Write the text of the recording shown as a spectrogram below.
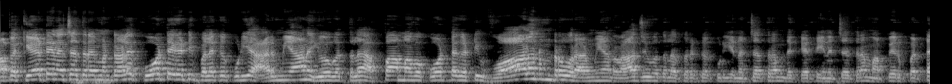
அப்போ கேட்டை நட்சத்திரம் என்றாலே கோட்டை கட்டி பிழைக்கக்கூடிய அருமையான யோகத்தில் அப்பா அம்மாவை கோட்டை கட்டி வாழணுன்ற ஒரு அருமையான ராஜயோகத்தில் பிறக்கக்கூடிய நட்சத்திரம் இந்த கேட்டை நட்சத்திரம். அப்பேற்பட்ட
